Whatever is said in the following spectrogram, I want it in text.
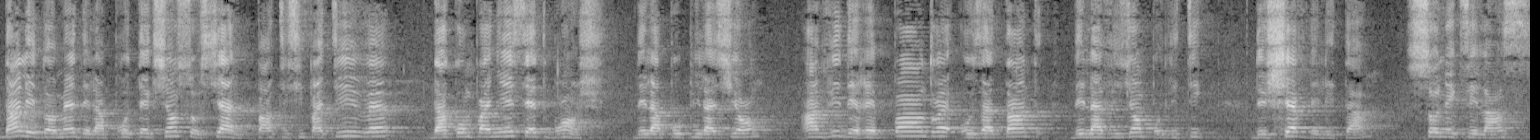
dans les domaines de la protection sociale participative d'accompagner cette branche de la population en vue de répondre aux attentes de la vision politique du chef de l'État, son Excellence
